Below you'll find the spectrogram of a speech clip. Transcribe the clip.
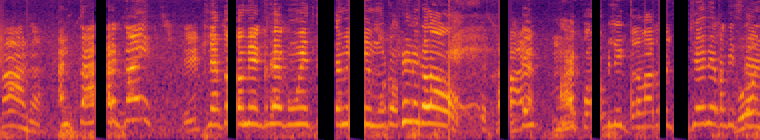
ના, ના. અને તાર કાંઈ? એટલે તો મેં કહે હું ફોટો ખીણગળાઓ માય પબ્લિક ગલવાનો છે ને પાકિસ્તાન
